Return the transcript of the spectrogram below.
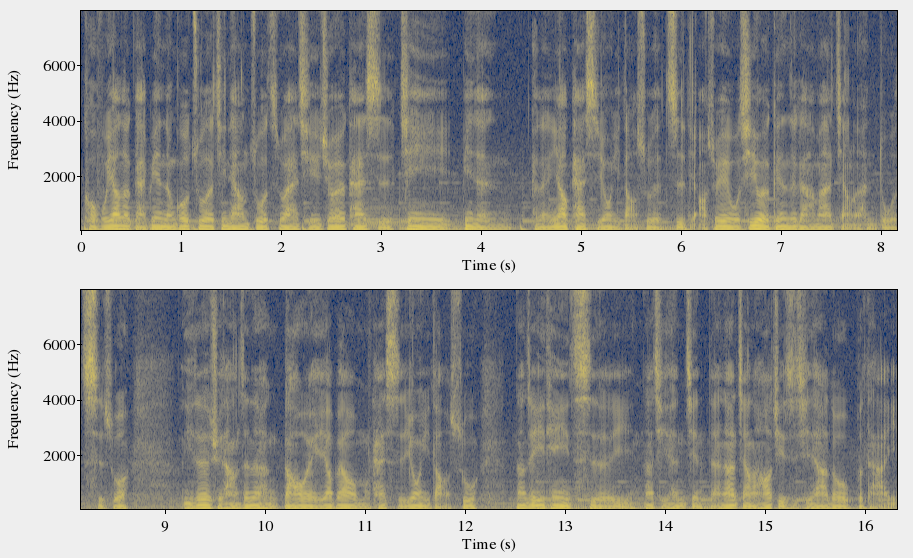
口服药的改变能够做的尽量做之外，其实就会开始建议病人可能要开始用胰岛素的治疗。所以我其实有跟这个阿妈讲了很多次，说你这个血糖真的很高诶，要不要我们开始用胰岛素？那这一天一次而已，那其实很简单。他讲了好几次，其他都不答应。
